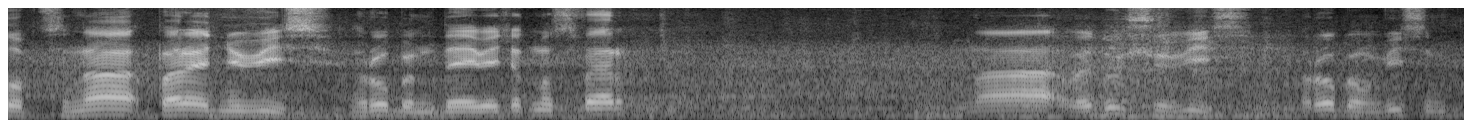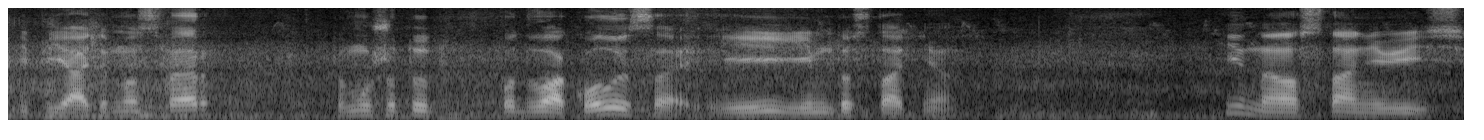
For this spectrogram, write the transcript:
Хлопці, на передню вісь робимо 9 атмосфер. На ведучу вісь робимо 8,5 атмосфер, тому що тут по два колеса і їм достатньо. І на останню вісь,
